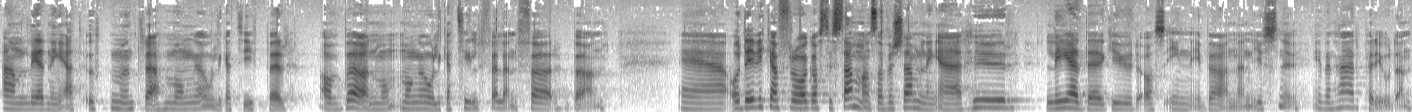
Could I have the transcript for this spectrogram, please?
anledning att uppmuntra många olika typer av bön, många olika tillfällen för bön. Ehm, och det vi kan fråga oss tillsammans som församling är hur leder Gud oss in i bönen just nu, i den här perioden?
